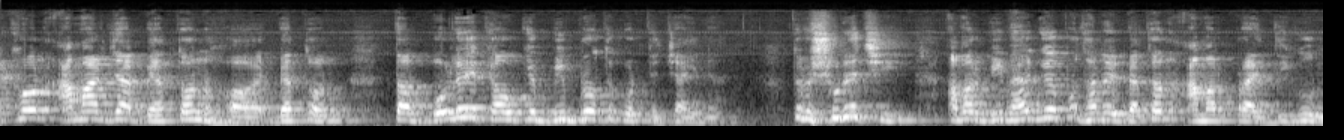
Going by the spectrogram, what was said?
এখন আমার যা বেতন হয়, বেতন, তা বলে কাউকে বিব্রত করতে চাই না। তবে শুনেছি, আমার বিভাগীয় প্রধানের বেতন আমার প্রায় দ্বিগুণ।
